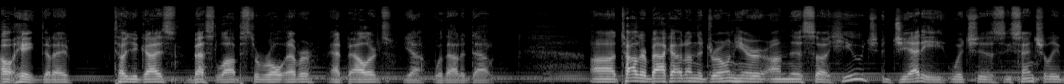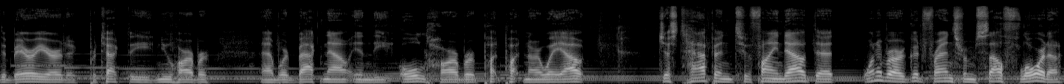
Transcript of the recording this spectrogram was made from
Oh, hey, did I tell you guys best lobster roll ever at Ballard's? Yeah, without a doubt. Uh, Tyler, back out on the drone here on this uh, huge jetty, which is essentially the barrier to protect the new harbor. And we're back now in the old harbor, putt putting our way out. Just happened to find out that one of our good friends from South Florida,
